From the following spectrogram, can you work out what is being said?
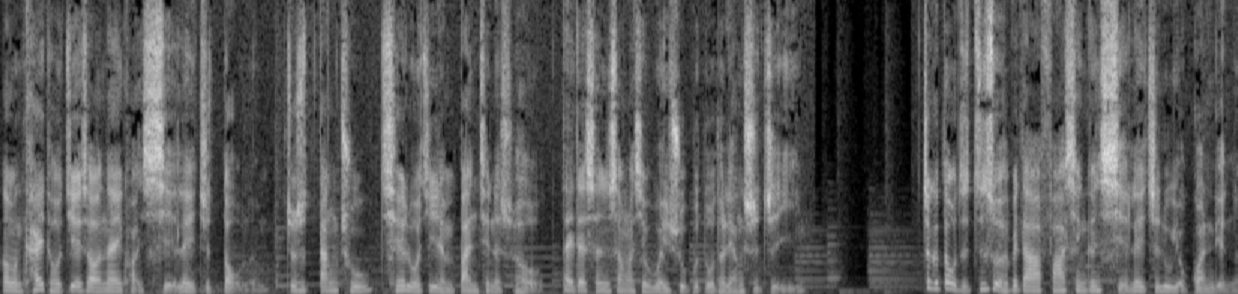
那我们开头介绍的那一款血泪之豆呢，就是当初切罗基人搬迁的时候带在身上那些为数不多的粮食之一。这个豆子之所以会被大家发现跟血泪之路有关联呢，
